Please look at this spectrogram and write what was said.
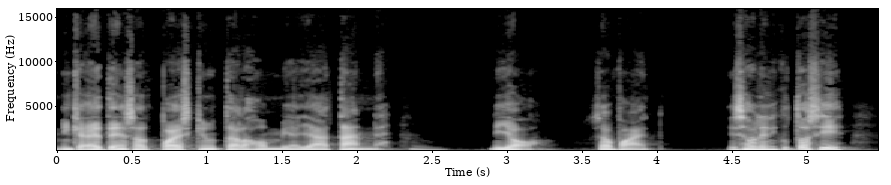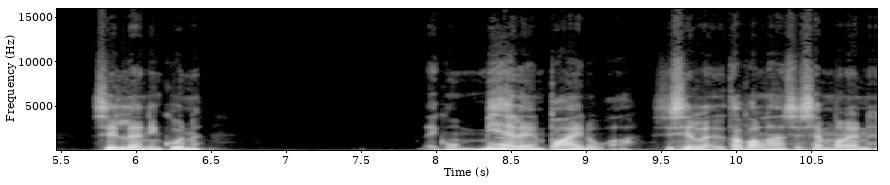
minkä eteen sä oot paiskinut täällä hommia, jää tänne. Mm. Niin joo, se on vain. Ja se oli niin kuin tosi silleen niin kuin, niin kuin mieleen painuvaa. Siis sillä, mm. tavallaan se semmoinen,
